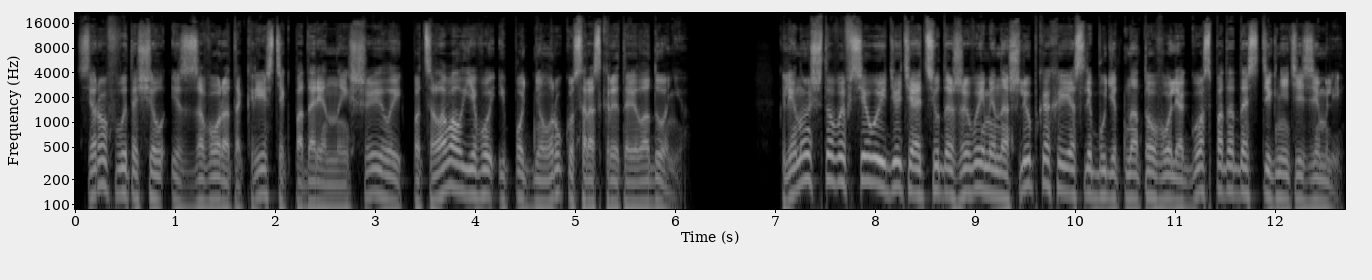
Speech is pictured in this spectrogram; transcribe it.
Серов вытащил из-за ворота крестик, подаренный Шейлой, поцеловал его и поднял руку с раскрытой ладонью. Клянусь, что вы все уйдете отсюда живыми на шлюпках, и если будет на то воля Господа, достигнете земли.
